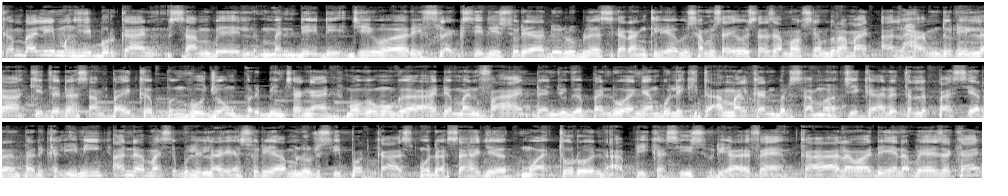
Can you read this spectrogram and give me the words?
Kembali menghiburkan sambil mendidik jiwa refleksi di Suria dulu bila sekarang clear bersama saya Ustaz Hussein Abdul Rahman. Alhamdulillah kita dah sampai ke penghujung perbincangan. Moga-moga ada manfaat dan juga panduan yang boleh kita amalkan bersama. Jika anda terlepas siaran pada kali ini, anda masih boleh layan Suria menerusi podcast. Mudah sahaja muat turun aplikasi Suria FM. Kalau ada yang nak bayar zakat,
